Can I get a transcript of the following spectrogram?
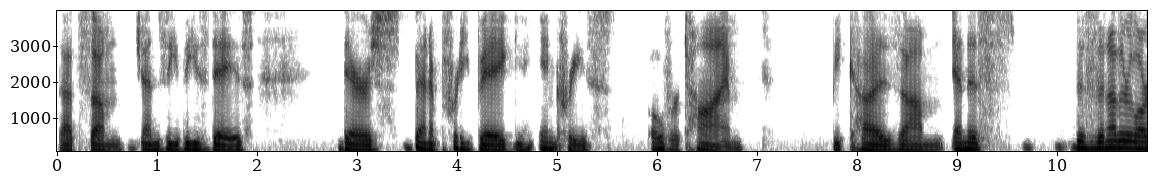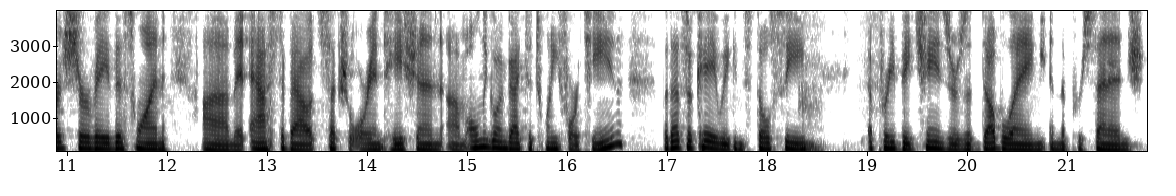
that's um, Gen Z these days, there's been a pretty big increase over time because, um, and this this is another large survey. This one, um, it asked about sexual orientation, um, only going back to 2014, but that's okay. We can still see a pretty big change. There's a doubling in the percentage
